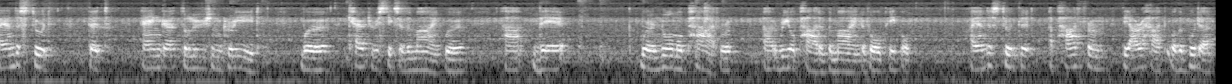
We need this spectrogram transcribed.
I understood that anger, delusion, greed were characteristics of the mind, were uh, there, were a normal part or a, a real part of the mind of all people. I understood that apart from the Arahat or the Buddha,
